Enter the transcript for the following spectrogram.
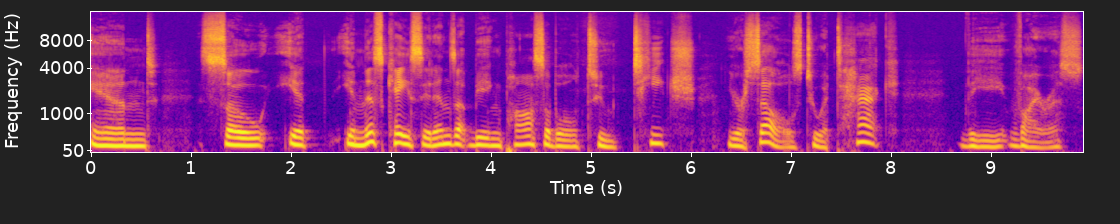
And so it in this case it ends up being possible to teach your cells to attack the virus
